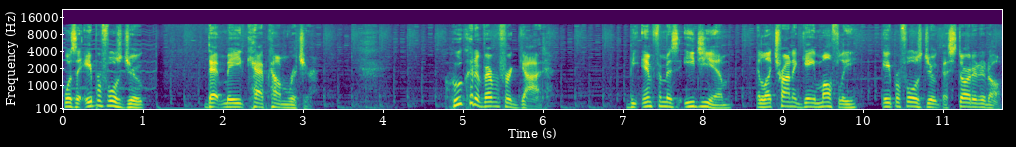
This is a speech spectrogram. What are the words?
was an April Fool's joke that made Capcom richer who could have ever forgot the infamous EGM, Electronic Game Monthly, April Fool's joke that started it all.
